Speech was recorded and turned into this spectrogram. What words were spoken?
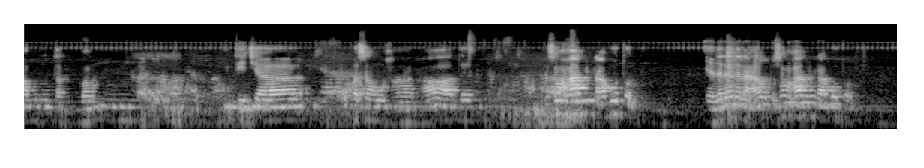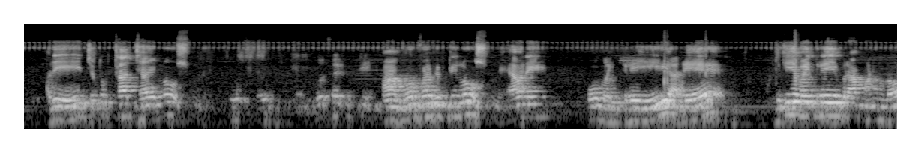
అమృతత్వం ఇది చ ఉపసంహారాత్. ఉపసంహారం రాబోతోంది. ఎదరెదర ఉపసంహారం రాబోతోంది? అది చతుర్థాధ్యాయంలో వస్తుంది. ఫోర్ ఫైవ్ ఫిఫ్టీన్లో వస్తుంది. ఏమని? ఓ మైత్రేయి అదే ద్వితీయ మైత్రేయ బ్రాహ్మణంలో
